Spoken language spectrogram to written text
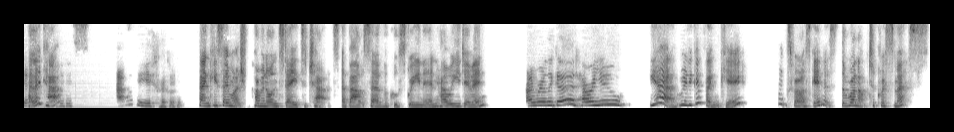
Hello, Kat. Hi. Thank you so much for coming on today to chat about cervical screening. How are you doing? I'm really good. How are you? Yeah, really good. Thank you. Thanks for asking. It's the run up to Christmas.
